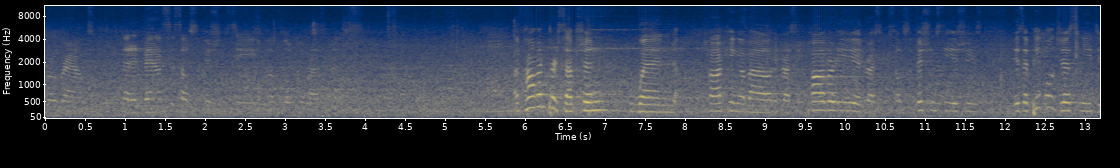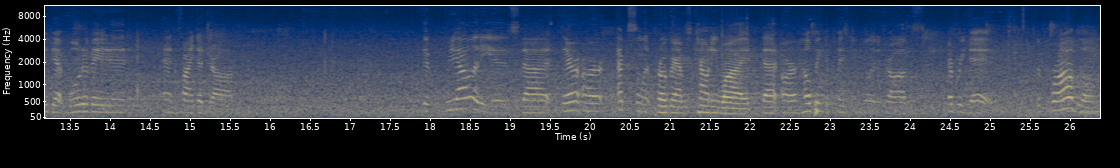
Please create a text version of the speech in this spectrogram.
programs that advance the self-sufficiency residents. A common perception when talking about addressing poverty, addressing self-sufficiency issues, is that people just need to get motivated and find a job. The reality is that there are excellent programs countywide that are helping to place people into jobs every day. The problem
